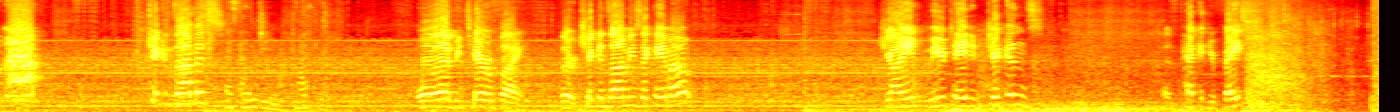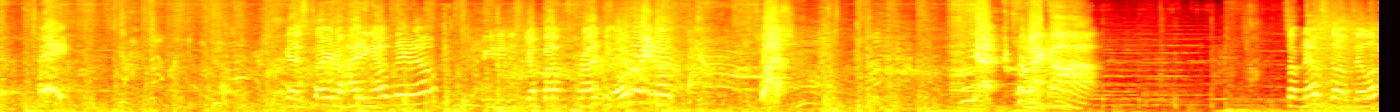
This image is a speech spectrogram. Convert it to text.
Ah! Chicken zombies? SMG. Oh, that'd be terrifying. There are chicken zombies that came out? Giant mutated chickens? That peck at your face? Hey! You guys tired of hiding out in there now? Figured you just jump out and surprise me? Oh no you don't! Squash! Nutcracker! What's up now, Stormzilla?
